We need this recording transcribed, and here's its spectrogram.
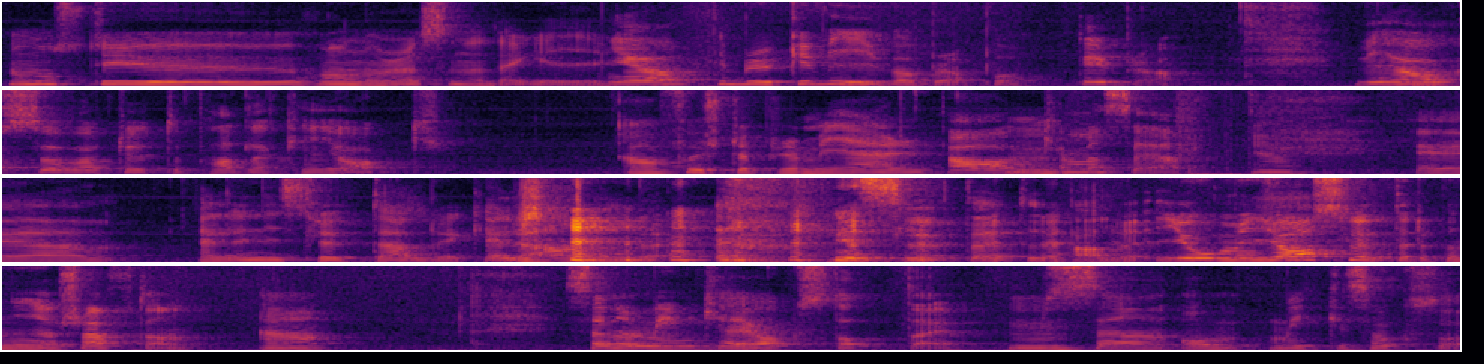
Man måste ju ha några sådana där grejer. Ja. Det brukar vi ju vara bra på. Det är bra. Vi har också varit ute och paddlat kajak. Ja, första premiär. Ja, kan man säga. Ja. Ehm, Eller ni slutar aldrig eller kanske. andra. Vi slutar ju typ aldrig. Jo, men jag slutade på nyårsafton. Ja. Sen har min kajak stått där. Mm. Sen, och Mickes också,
